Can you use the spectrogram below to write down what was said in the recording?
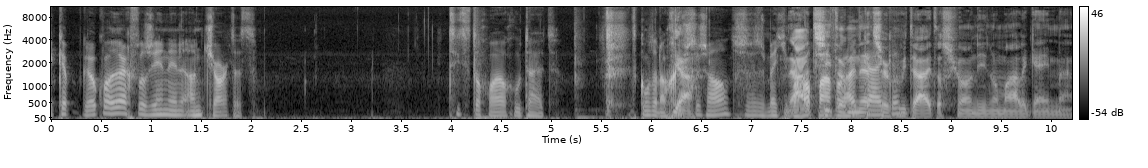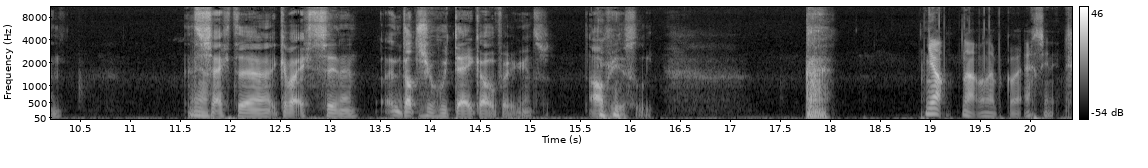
Ik heb ook wel heel erg veel zin in Uncharted. Het ziet er toch wel heel goed uit. Het komt in augustus al, dus dat is een beetje Nou, het ziet er net zo goed uit als gewoon die normale game, man. Het Ja. is echt, eh, ik heb er echt zin in. En dat is een goed teken overigens. Obviously. Ja, nou, dan heb ik er echt zin in.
